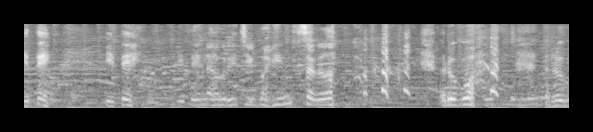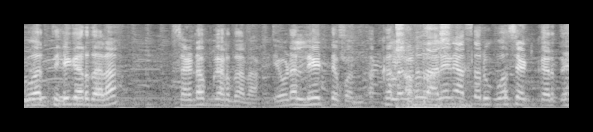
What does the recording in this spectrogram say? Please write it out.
इथे इथे इथे नवरीची बहीण सगळं रुगवा रुगवा ते करताना सेटअप करताना. एवढा लेट ते पण. अख्खं लग्न झाले आणि आता रुगवा सेट करते.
